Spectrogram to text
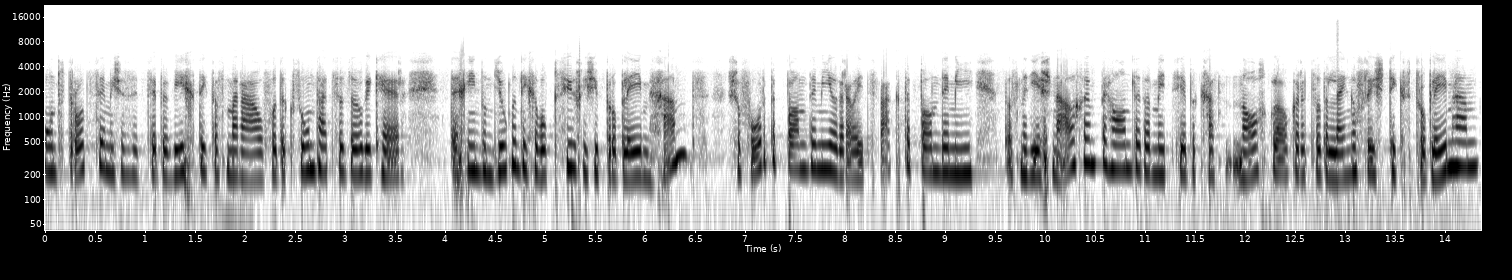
Und trotzdem ist es jetzt eben wichtig, dass man auch von der Gesundheitsversorgung her den Kindern und Jugendlichen, die psychische Probleme haben, schon vor der Pandemie oder auch jetzt wegen der Pandemie, dass man die schnell behandeln können, damit sie eben kein nachgelagertes oder längerfristiges Problem haben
